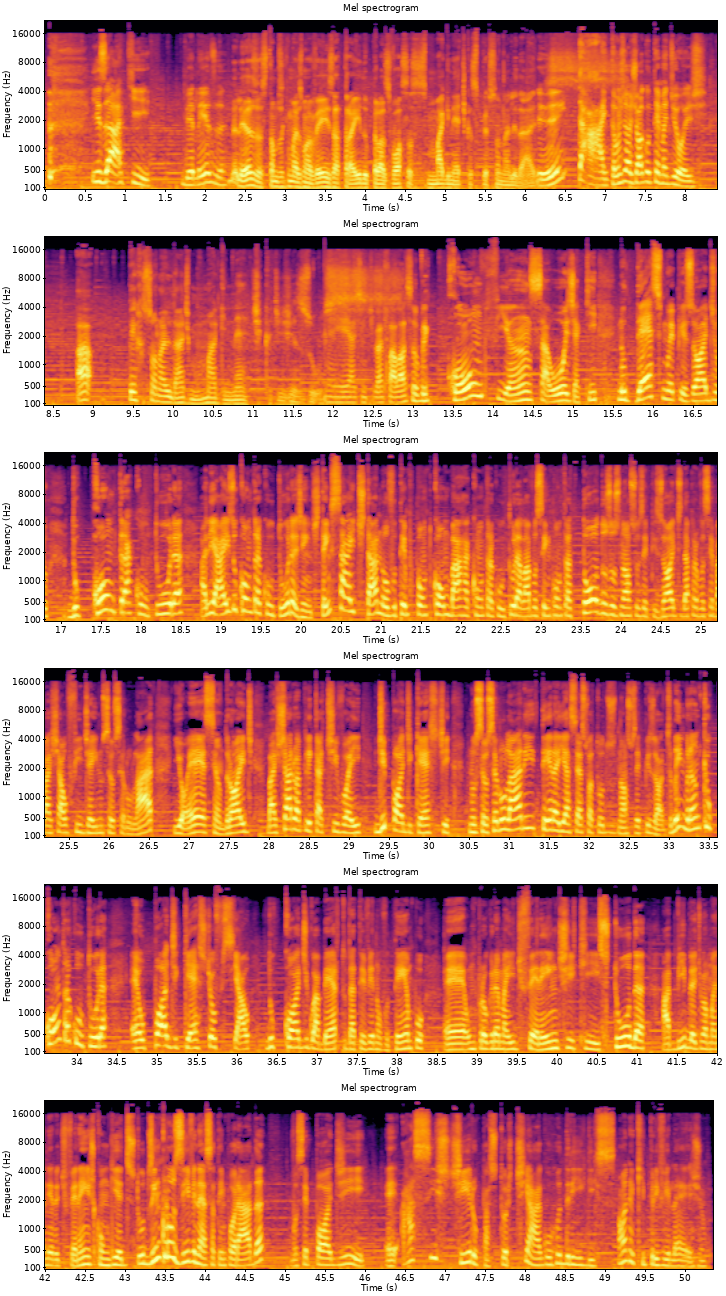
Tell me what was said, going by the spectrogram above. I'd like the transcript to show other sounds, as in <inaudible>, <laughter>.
Isaac, beleza? Beleza, estamos aqui mais uma vez atraído pelas vossas magnéticas personalidades. Eita, então já joga o tema de hoje. A personalidade magnética de Jesus. É, a gente vai falar sobre confiança hoje aqui no décimo episódio do Contra Cultura. Aliás, o Contra Cultura, gente, tem site, tá? novotempo.com barra Contra a Cultura. Lá você encontra todos os nossos episódios. Dá pra você baixar o feed aí no seu celular, iOS, Android, baixar o aplicativo aí de podcast no seu celular e ter aí acesso a todos os nossos episódios. Lembrando que o Contra Cultura é o podcast oficial do Código Aberto da TV Novo Tempo. É um programa aí diferente que estuda a Bíblia de uma maneira diferente, com guia de estudos. Inclusive, nessa temporada, você pode é, assistir o pastor Tiago Rodrigues. Olha que privilégio.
